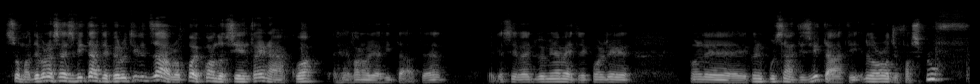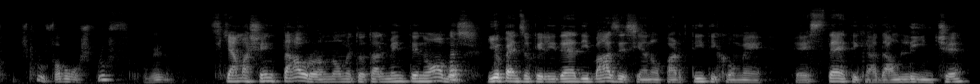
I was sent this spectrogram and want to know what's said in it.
Insomma, devono essere svitate per utilizzarlo, poi quando si entra in acqua eh, vanno riavvitate, eh. perché se vai a 2000 metri con, le, con, le- con i pulsanti svitati, l'orologio fa spluff, spluff, proprio spluff, capito? Si chiama Centauro, è un nome totalmente nuovo. Eh sì. Io penso che l'idea di base siano partiti come estetica da un lince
